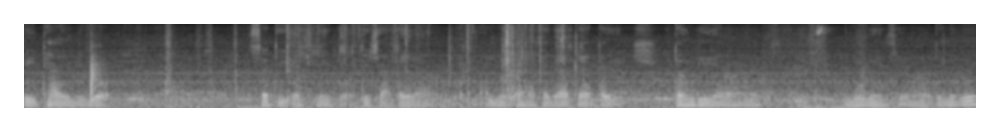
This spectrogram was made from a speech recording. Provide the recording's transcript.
တီထိုင်လေးပေါ့စတီအကလေးပေါ့တေချာတိုင်းတာပေါ့အလိုအဲ့ဒါကြကြတဲ့တုံးကြည့်ရမိုးလေးဆိုတော့ဒီလို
